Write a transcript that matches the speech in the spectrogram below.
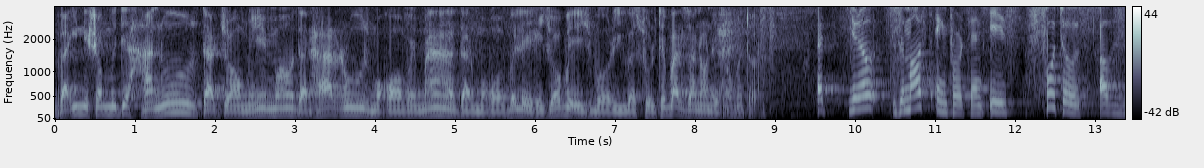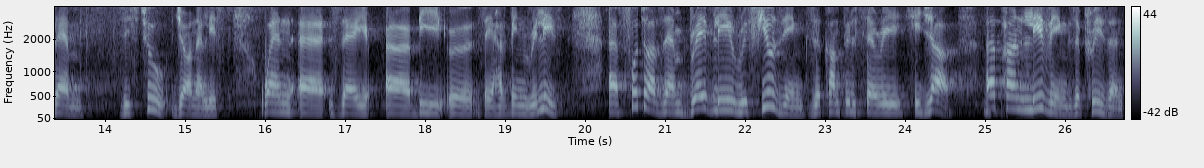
و این نشان میده هنوز در جامعه ما در هر روز مقاومت در مقابل حجاب اجباری و سلطه بر زنان ادامه داره But you know, the most important is photos of them these two journalists when uh, they, uh, be, uh, they have been released. A photo of them bravely refusing the compulsory hijab upon leaving the prison.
